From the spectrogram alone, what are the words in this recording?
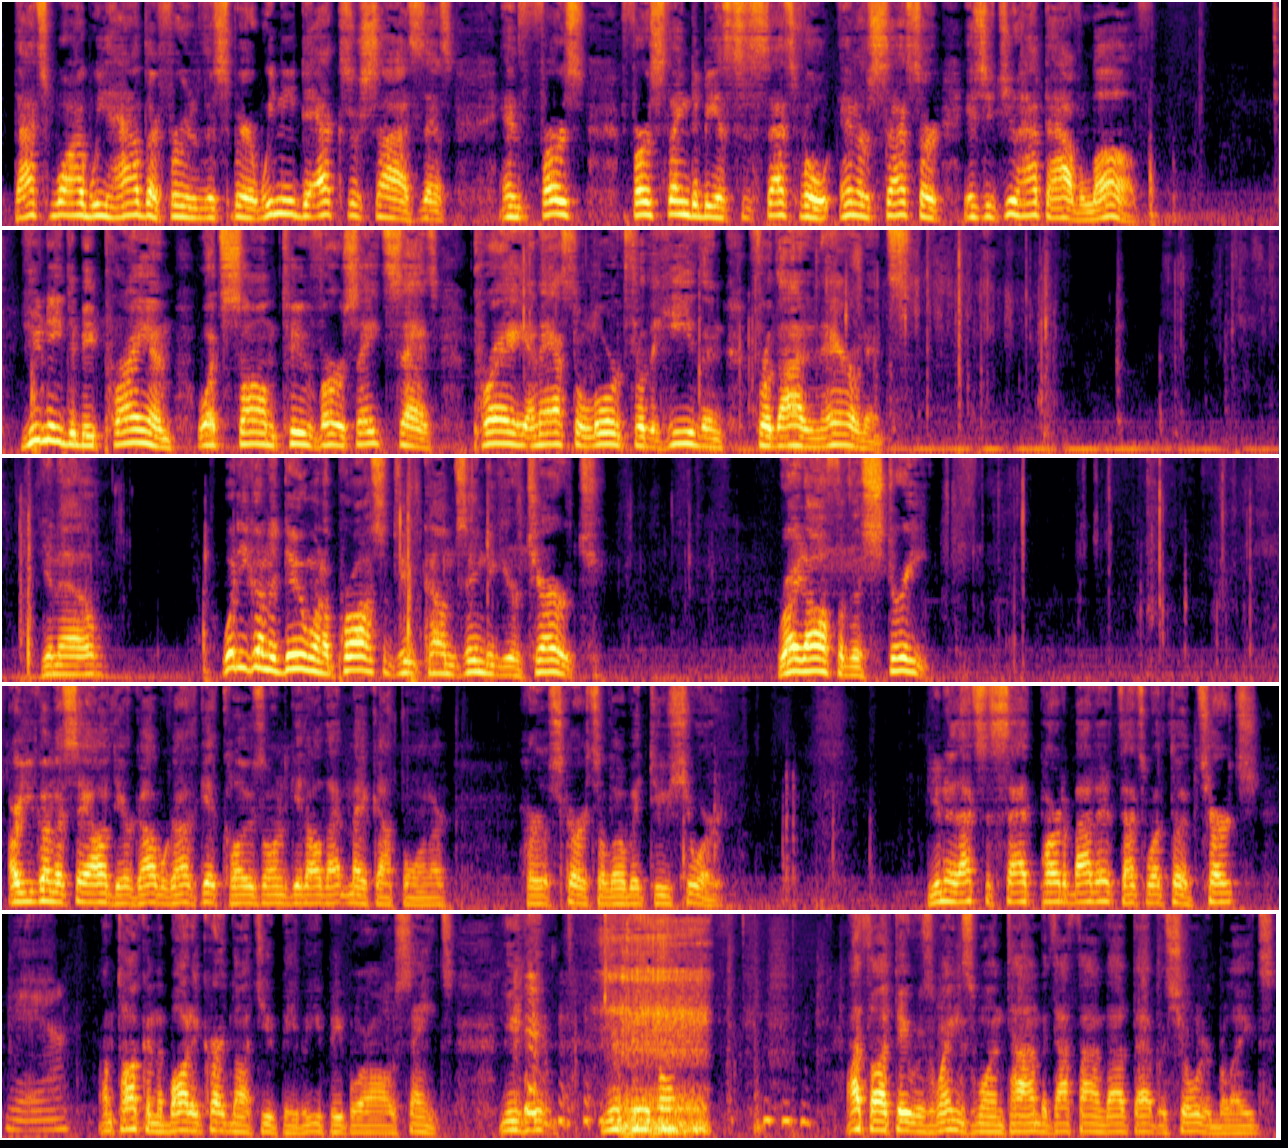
That's why we have the fruit of the spirit. We need to exercise this. And first first thing to be a successful intercessor is that you have to have love. You need to be praying what Psalm 2 verse 8 says. Pray and ask the Lord for the heathen for thy inheritance. You know, what are you going to do when a prostitute comes into your church right off of the street? Are you going to say, "Oh dear God, we're going to get clothes on, get all that makeup on her, her skirt's a little bit too short"? You know, that's the sad part about it. That's what the church. Yeah. I'm talking the body of Christ, not you people. You people are all saints. You, pe- you people. I thought they was wings one time, but I found out that was shoulder blades.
